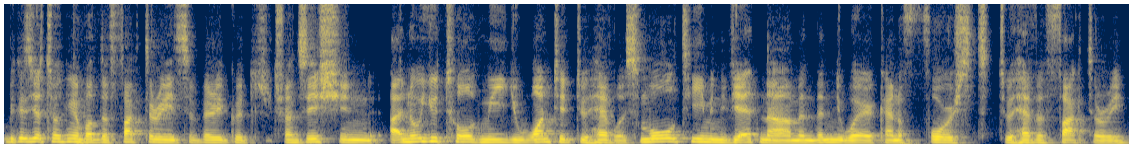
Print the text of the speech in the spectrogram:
Because you're talking about the factory, it's a very good transition. I know you told me you wanted to have a small team in Vietnam, and then you were kind of forced to have a factory.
